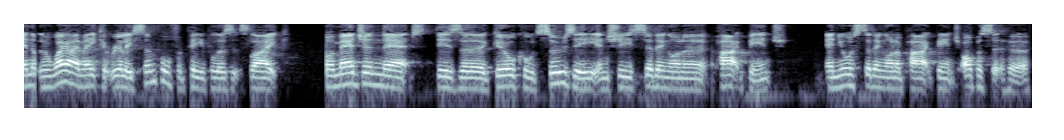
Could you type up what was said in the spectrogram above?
And the way I make it really simple for people is it's like imagine that there's a girl called Susie and she's sitting on a park bench and you're sitting on a park bench opposite her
